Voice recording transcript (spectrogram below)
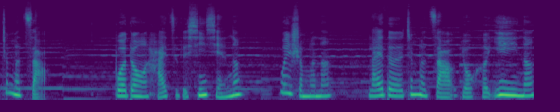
这么早，拨动孩子的心弦呢？为什么呢？来得这么早有何意义呢？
